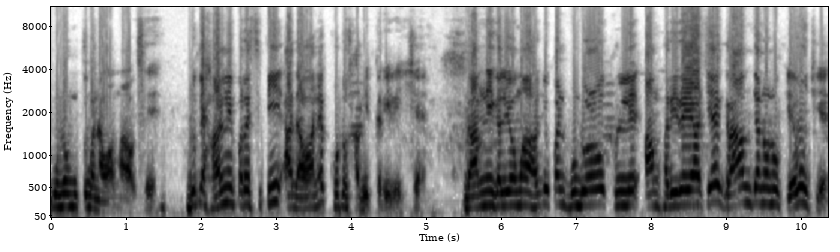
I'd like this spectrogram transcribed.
ભૂંડો મુક્ત બનાવવામાં આવશે. જો કે હાલની પરિસ્થિતિ આ દાવાને ખોટો સાબિત કરી રહી છે. ગામની ગલીઓમાં હજુ પણ ભૂંડો ખુલ્લે આમ ફરી રહ્યા છે. ગ્રામજનોનું કહેવું છે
